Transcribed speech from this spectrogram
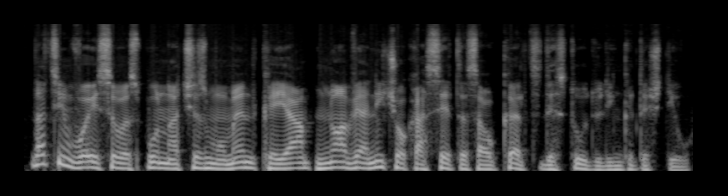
Dați-mi voie să vă spun în acest moment că ea nu avea nicio casetă sau cărți de studiu, din câte știu.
